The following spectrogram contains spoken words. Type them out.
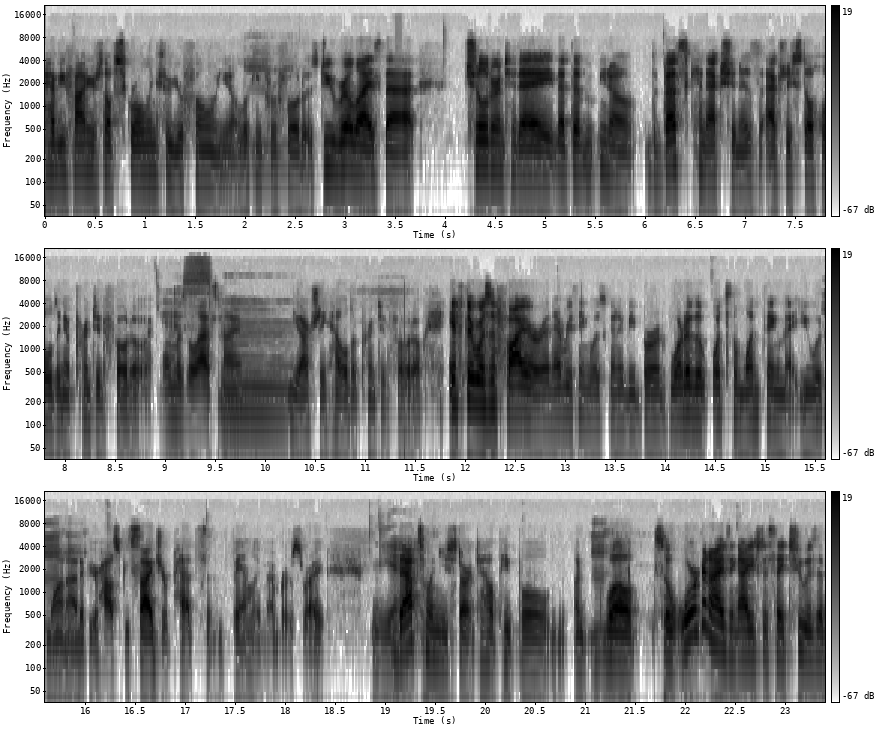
have you found yourself scrolling through your phone, you know, looking for Mm. photos? Do you realize that children today that the you know the best connection is actually still holding a printed photo? When was the last time Mm. you actually held a printed photo? If there was a fire and everything was going to be burned, what are the what's the one thing that you would want out Mhm. of your house besides your pets and family members, right? Yeah. That's when you start to help people. un- Mhm. Well, so organizing, I used to say too, is a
